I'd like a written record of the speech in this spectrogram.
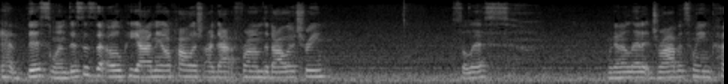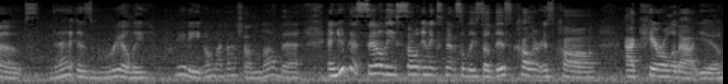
at this one. This is the OPI nail polish I got from the Dollar Tree. So let's, we're gonna let it dry between coats. That is really pretty. Oh my gosh, I love that. And you can sell these so inexpensively. So this color is called I Carol About You.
